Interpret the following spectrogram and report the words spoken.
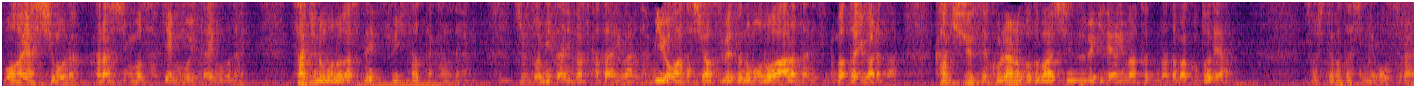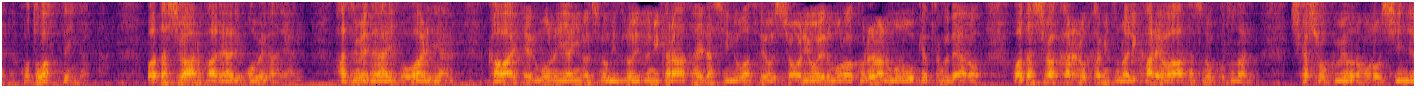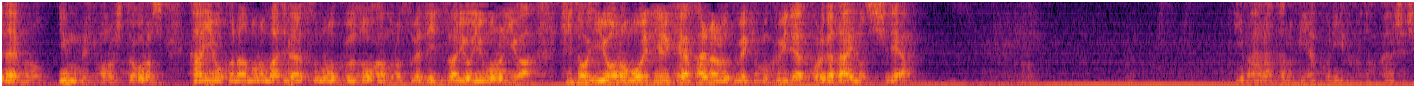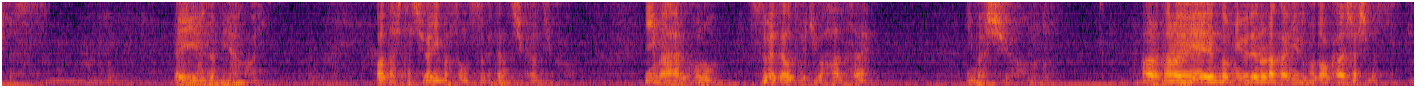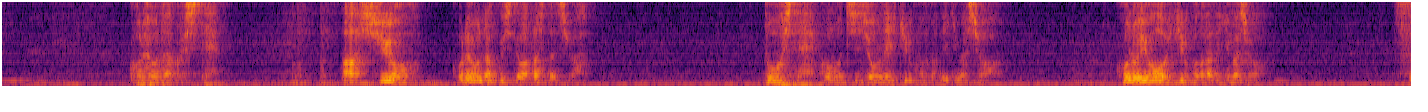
もはや死もなく悲しみも叫びも痛みもない。先のものがすでに過ぎ去ったからである。すると御座にます方は言われた。見よ私は全てのものを新たにする。また言われた。書き修正これらの言葉は信ずべきでありまたまた誠である。そして私に仰せられた。ことはすでになった。私はアルファでありオメガである。初めであり終わりである。乾いている者には命の水の泉から与え出し飲ませよう。勝利を得る者はこれらのものを受け継ぐであろう。私は彼の神となり彼は私の子となる。しかし臆病な者信じない者言うべき者人殺し寛容を行う者真面目をする者偶像が者全て偽りを言う者には火と硫黄の燃えている気が彼らの受くべき報いである。これが大の死である。今あなたの都にいることを感謝します。永遠の都に。私たちは今その全ての時間軸を今あるこの全ての時を外され今主よあなたの永遠の身腕の中にいることを感謝します。これをなくしてああ主よこれをなくして私たちはどうしてこの地上で生きることができましょう。この世を生きることができましょう。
